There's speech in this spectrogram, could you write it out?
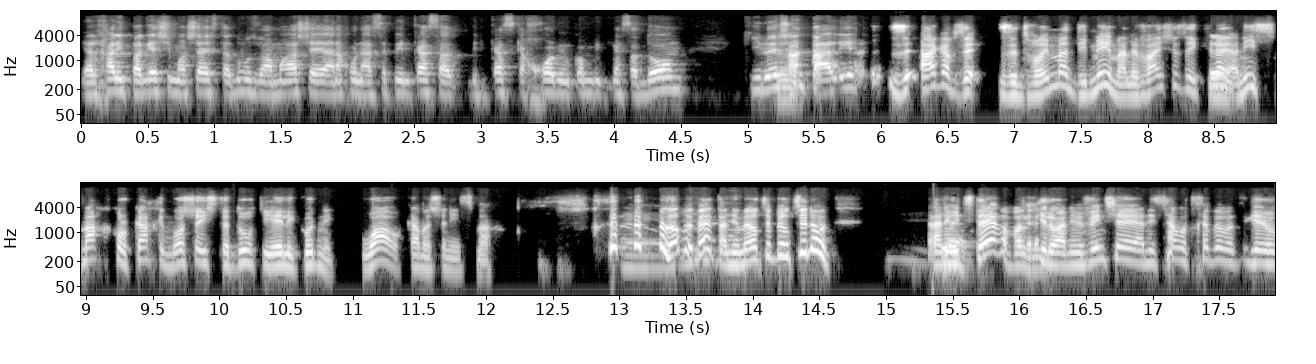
היא הלכה להיפגש עם ראשי ההסתדרות ואמרה שאנחנו נעשה פנקס, פנקס כחול במקום פנקס אדום. כאילו יש שם תהליך... זה, אגב, זה, זה דברים מדהימים, הלוואי שזה יקרה. כן. אני אשמח כל כך אם ראש ההסתדרות יהיה ליכודניק. וואו, כמה שאני אשמח. לא, באמת, אני אומר את זה ברצינות. אני כן. מצטער, אבל כן. כאילו, אני מבין שאני שם אתכם כאילו,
